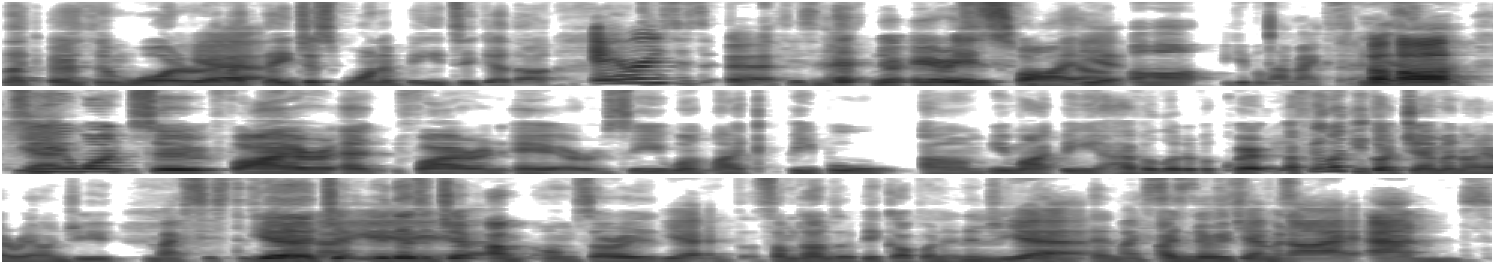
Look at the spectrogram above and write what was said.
like earth and water, are, like they just want to be together. Aries is Earth, isn't Eh, it? no, Aries It's- is fire. yeah. Oh, yeah, well, that makes sense. Yeah. so Yeah. you want to fire and fire and air. So you want like people. Um, you might be have a lot of Aquarius. I feel like you got Gemini around you. My sister's Yeah, Gemini. Ge- yeah, there's a Gem. yeah. I'm, I'm sorry. Yeah. Sometimes I pick up on energy. Yeah, and, and my I sister's know things. Gemini, and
